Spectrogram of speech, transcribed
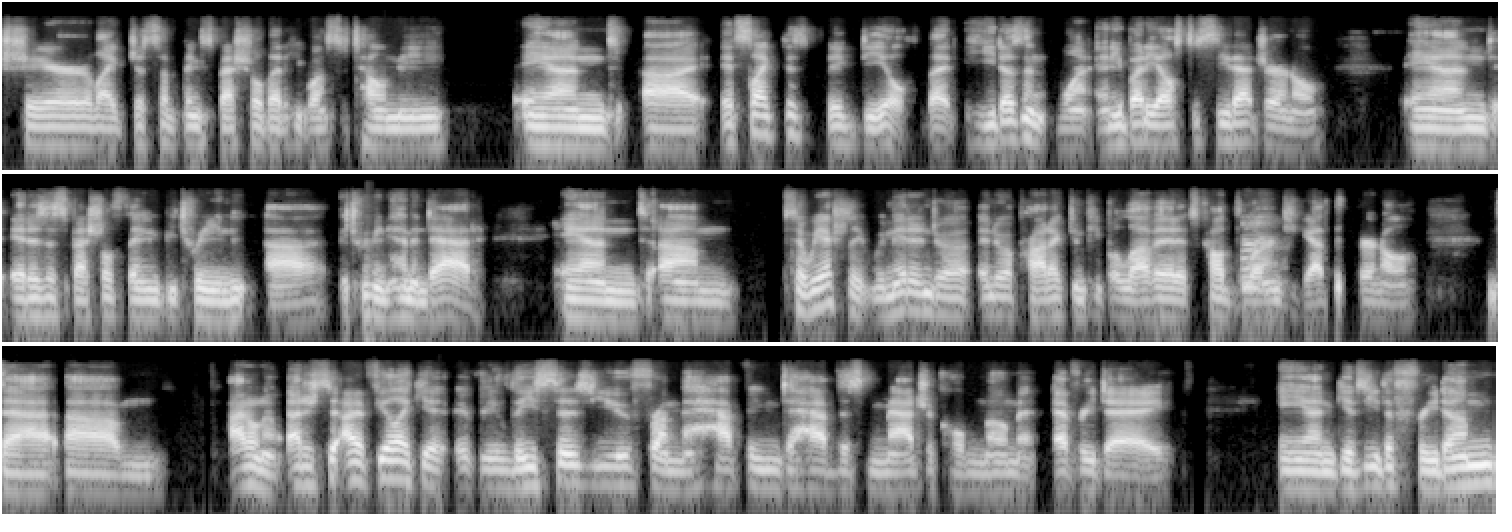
share like just something special that he wants to tell me and uh, it's like this big deal that he doesn't want anybody else to see that journal and it is a special thing between uh, between him and dad and um, so we actually we made it into a into a product and people love it. It's called the Learn Together Journal. That um, I don't know. I just I feel like it, it releases you from having to have this magical moment every day, and gives you the freedom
